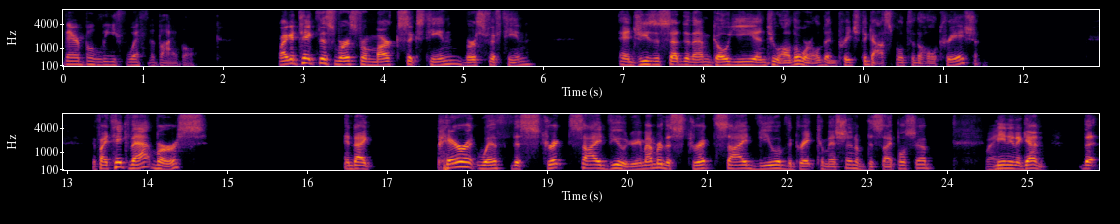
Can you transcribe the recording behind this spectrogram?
their belief with the Bible? Well, I could take this verse from Mark 16, verse 15. And Jesus said to them, Go ye into all the world and preach the gospel to the whole creation. If I take that verse and I pair it with the strict side view. Do you remember the strict side view of the Great Commission of discipleship? Right. Meaning, again, that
